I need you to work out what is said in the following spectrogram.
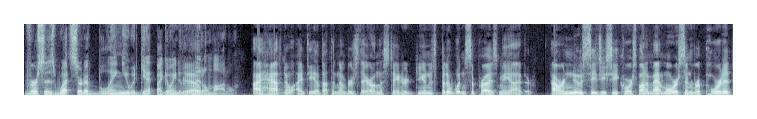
versus what sort of bling you would get by going to the Yeah. middle model. I have no idea about the numbers there on the standard units, but it wouldn't surprise me either. Our new CGC correspondent Matt Morrison reported.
